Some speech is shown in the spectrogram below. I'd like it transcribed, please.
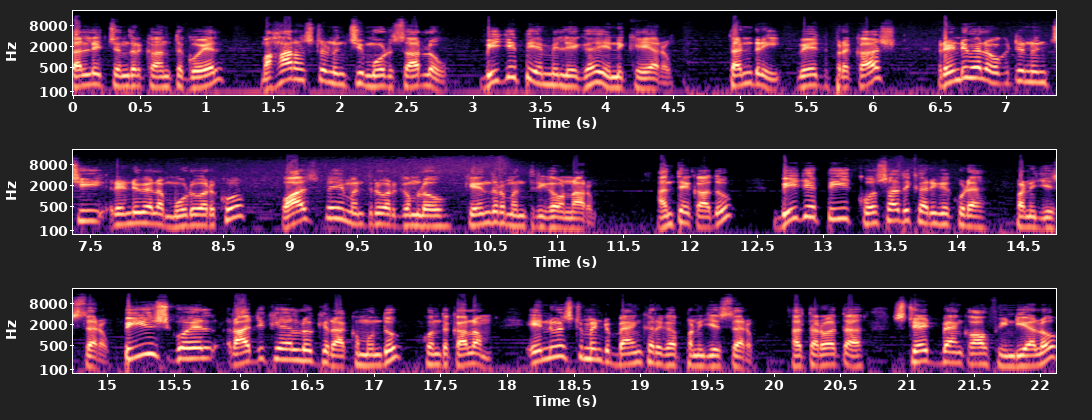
తల్లి చంద్రకాంత్ గోయల్ మహారాష్ట్ర నుంచి మూడు సార్లు బీజేపీ ఎమ్మెల్యేగా ఎన్నికయ్యారు. తండ్రి వేద్ ప్రకాష్ రెండు వేల ఒకటి నుంచి రెండు వేల మూడు వరకు వాజ్పేయి మంత్రివర్గంలో కేంద్ర మంత్రిగా ఉన్నారు. అంతేకాదు బీజేపీ కోశాధికారిగా కూడా పనిచేశారు పీయూష్ గోయల్ రాజకీయాల్లోకి రాకముందు కొంతకాలం ఇన్వెస్ట్మెంట్ బ్యాంకర్గా పనిచేశారు. ఆ తర్వాత స్టేట్ బ్యాంక్ ఆఫ్ ఇండియాలో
